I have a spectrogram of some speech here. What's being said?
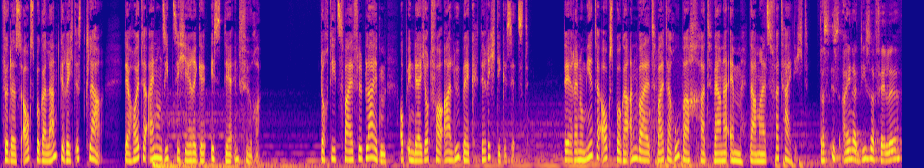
Für das Augsburger Landgericht ist klar, der heute 71-Jährige ist der Entführer. Doch die Zweifel bleiben, ob in der JVA Lübeck der Richtige sitzt. Der renommierte Augsburger Anwalt Walter Rubach hat Werner M. damals verteidigt. Das ist einer dieser Fälle,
